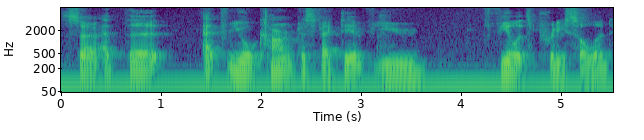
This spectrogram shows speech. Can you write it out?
So at the at your current perspective, you feel it's pretty solid,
